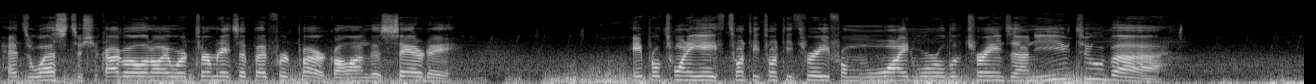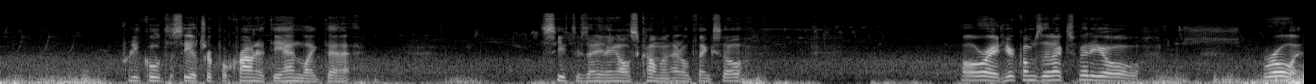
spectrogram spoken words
heads west to Chicago, Illinois, where it terminates at Bedford Park, all on this Saturday, April 28th, 2023, from Wide World of Trains on YouTube. Uh, pretty cool to see a triple crown at the end like that see if there's anything else coming. I don't think so. Alright, here comes the next video. Roll it.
